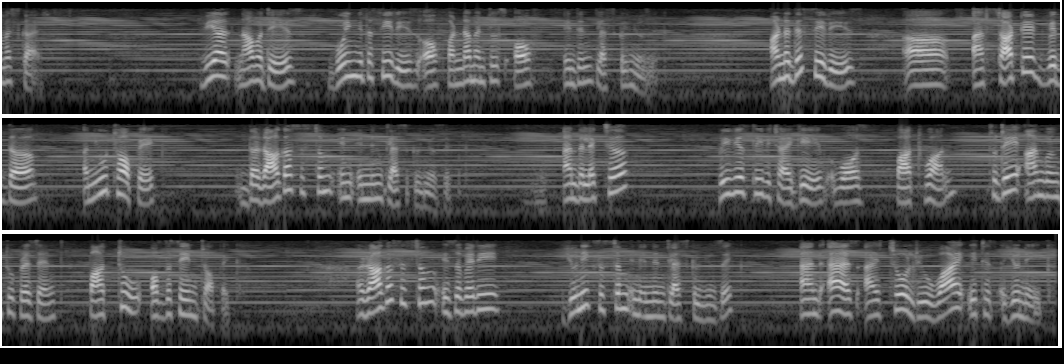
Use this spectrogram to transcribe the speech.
Namaskar. We are nowadays going with a series of fundamentals of Indian classical music. Under this series, uh, I've started with the a new topic, the raga system in Indian classical music. And the lecture previously which I gave was part 1. Today I am going to present part 2 of the same topic. A raga system is a very unique system in Indian classical music. And as I told you why it is unique?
